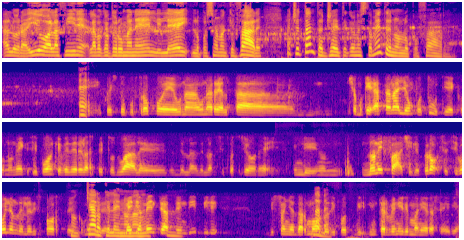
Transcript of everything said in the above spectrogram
Allora, io alla fine, l'avvocato Romanelli, lei, lo possiamo anche fare, ma c'è tanta gente che onestamente non lo può fare. Eh, questo purtroppo è una, una realtà diciamo, che attanaglia un po' tutti, ecco, non è che si può anche vedere l'aspetto duale della, della situazione, quindi non, non è facile, però se si vogliono delle risposte No, chiaro dire, non ha- mediamente Mm. attendibili, bisogna dar modo di, di intervenire in maniera seria,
